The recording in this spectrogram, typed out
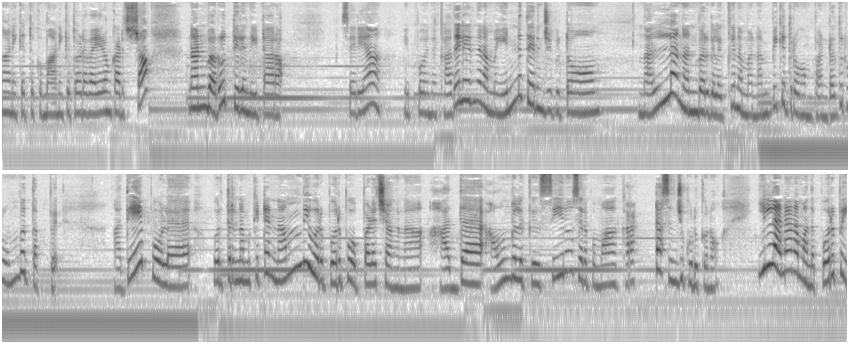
மாணிக்கத்துக்கு மாணிக்கத்தோட வைரம் கிடச்சிச்சான் நண்பரும் திருந்திட்டாராம். சரியா? இப்போ இந்த கதையிலேருந்து நம்ம என்ன தெரிஞ்சுக்கிட்டோம்? நல்ல நண்பர்களுக்கு நம்ம நம்பிக்கை துரோகம் பண்ணுறது ரொம்ப தப்பு. அதே போல் ஒருத்தர் நம்மக்கிட்ட நம்பி ஒரு பொறுப்பை ஒப்படைச்சாங்கன்னா அதை அவங்களுக்கு சீரும் சிறப்புமாக கரெக்டாக செஞ்சு கொடுக்கணும். இல்லைன்னா நம்ம அந்த பொறுப்பை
